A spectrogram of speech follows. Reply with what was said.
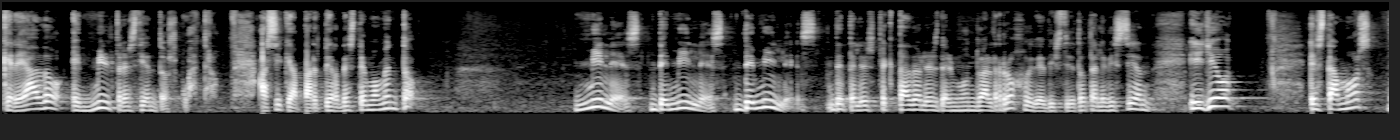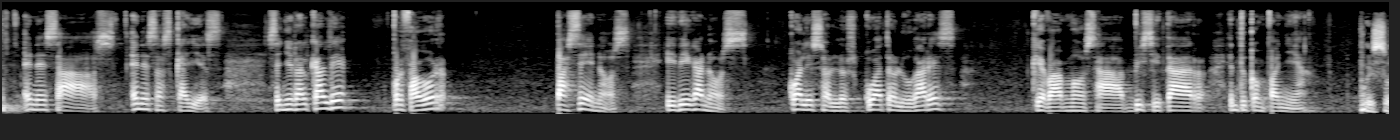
creado en 1304. Así que a partir de este momento miles de miles de miles de telespectadores del Mundo al Rojo y de Distrito Televisión y yo estamos en esas, en esas calles. Señor alcalde, por favor, pasenos y díganos cuáles son los cuatro lugares que vamos a visitar en tu compañía. Pues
